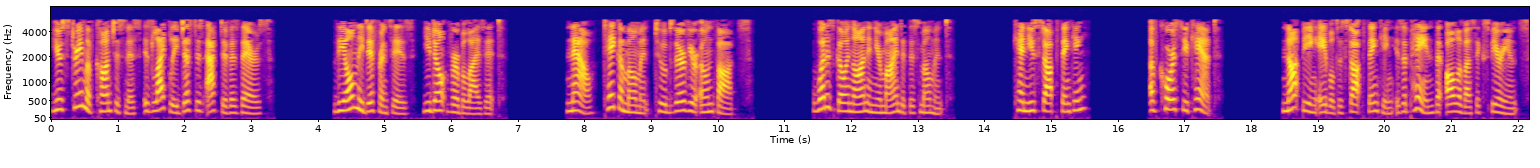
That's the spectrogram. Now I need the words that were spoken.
Your stream of consciousness is likely just as active as theirs. The only difference is, you don't verbalize it. Now, take a moment to observe your own thoughts. What is going on in your mind at this moment? Can you stop thinking? Of course you can't. Not being able to stop thinking is a pain that all of us experience.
